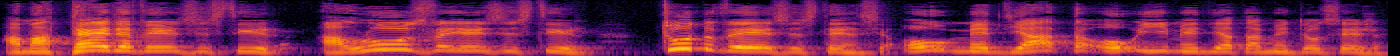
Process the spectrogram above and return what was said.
A matéria veio existir, a luz veio existir, tudo veio à existência, ou imediata ou imediatamente, ou seja,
